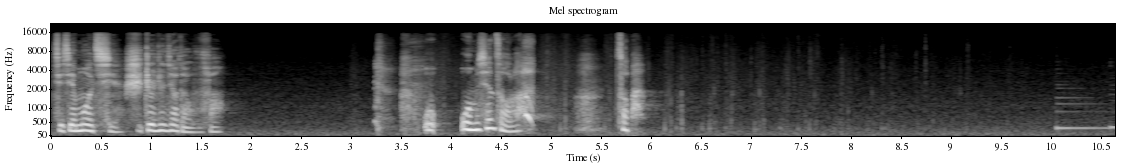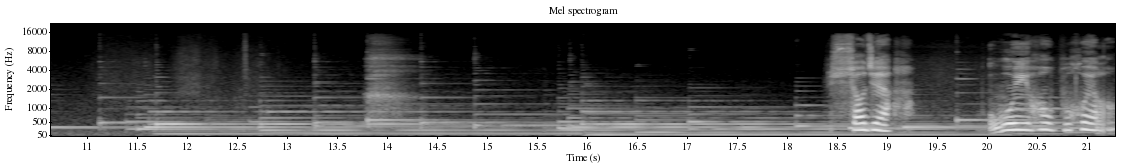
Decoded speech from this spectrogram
姐姐默契是真真教导无方。我我们先走了，走吧。小姐，我以后不会了。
